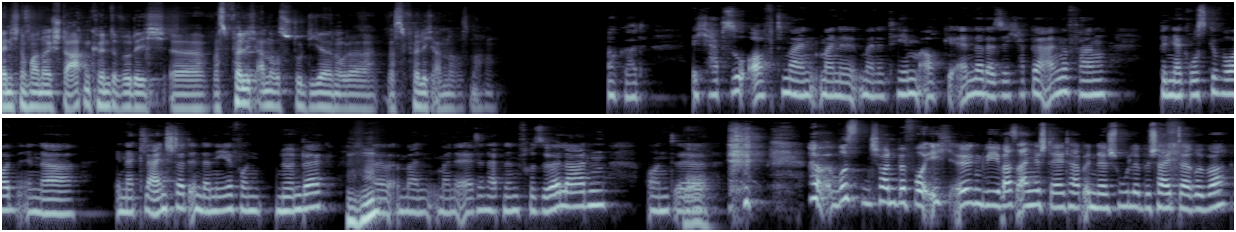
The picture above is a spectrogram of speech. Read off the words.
wenn ich nochmal neu starten könnte, würde ich äh, was völlig anderes studieren oder was völlig anderes machen? Oh Gott, ich habe so oft mein, meine, meine Themen auch geändert. Also ich habe ja angefangen, bin ja groß geworden in einer in einer Kleinstadt in der Nähe von Nürnberg. Mhm. Äh, mein, meine Eltern hatten einen Friseurladen und äh, wow. wussten schon, bevor ich irgendwie was angestellt habe in der Schule, Bescheid darüber,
